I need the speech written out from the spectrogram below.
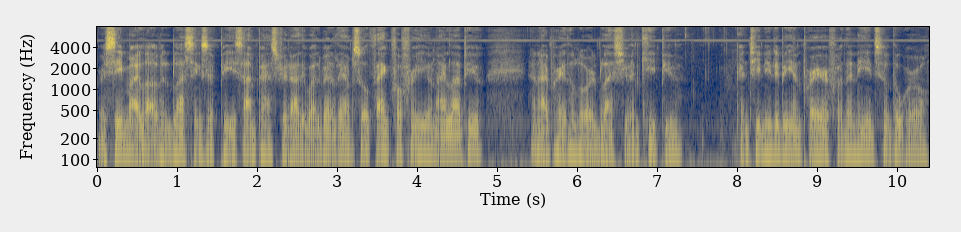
Receive my love and blessings of peace. I'm Pastor Dadi Weatherbetter. I'm so thankful for you and I love you. And I pray the Lord bless you and keep you. Continue to be in prayer for the needs of the world,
